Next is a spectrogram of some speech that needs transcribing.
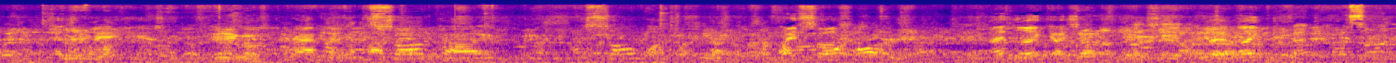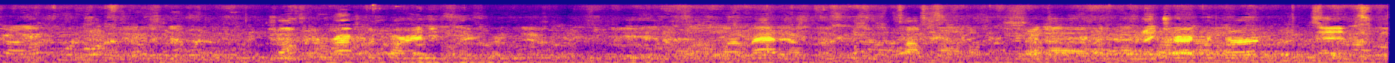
There you go. I saw a guy. I saw one. I saw hard. I like. I saw him. Yeah, I like it. I saw a guy I'm gonna a the car anyway. Yeah, it mad out there. But uh, when I track him.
